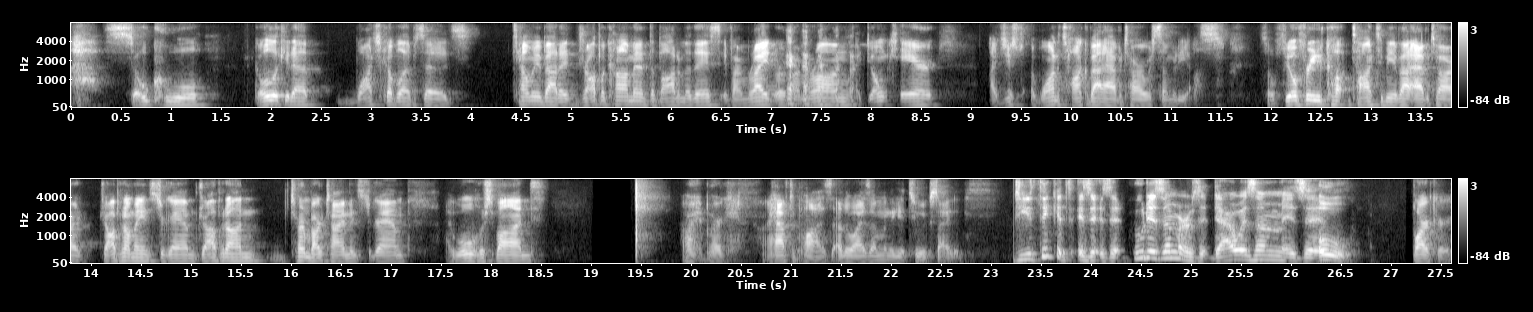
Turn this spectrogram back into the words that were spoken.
Ah, so cool. Go look it up, watch a couple episodes, tell me about it, drop a comment at the bottom of this if I'm right or if I'm wrong. I don't care. I just I want to talk about Avatar with somebody else. So feel free to call, talk to me about Avatar. Drop it on my Instagram. Drop it on Turnbark Time Instagram. I will respond. All right, Bark. I have to pause, otherwise I'm going to get too excited do you think it's is it is it Buddhism or is it Taoism? Is it Oh, Barker.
